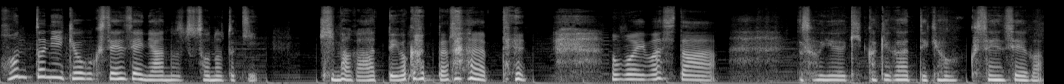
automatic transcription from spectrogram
本当に京極先生にあの、その時、暇があってよかったなって思いましたそういうきっかけがあって京極先生が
